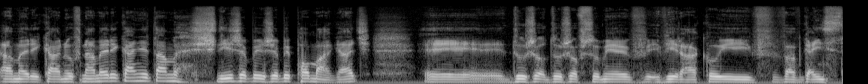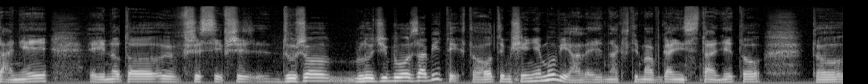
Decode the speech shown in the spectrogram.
Amerykanów. No Amerykanie tam szli, żeby, żeby pomagać. E, dużo, dużo w sumie w, w Iraku i w, w, Afganistanie, e, no to wszyscy, wszyscy, dużo ludzi było zabitych, to o tym się nie mówi, ale jednak w tym Afganistanie to, to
